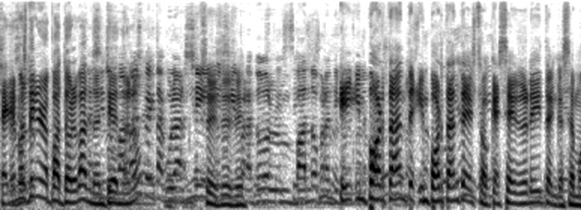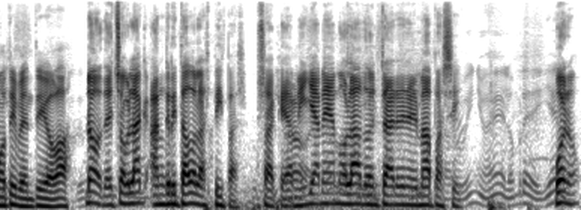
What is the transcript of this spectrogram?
Tenemos dinero para todo el bando, entiendo, ¿no? espectacular, sí, Sí, sí, sí. para todo el bando prácticamente. Importante, importante esto, que se griten, que se motiven, tío, va. No, de hecho, Black han gritado las pipas. O sea, que a mí ya me ha molado entrar en el mapa así. Bueno,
